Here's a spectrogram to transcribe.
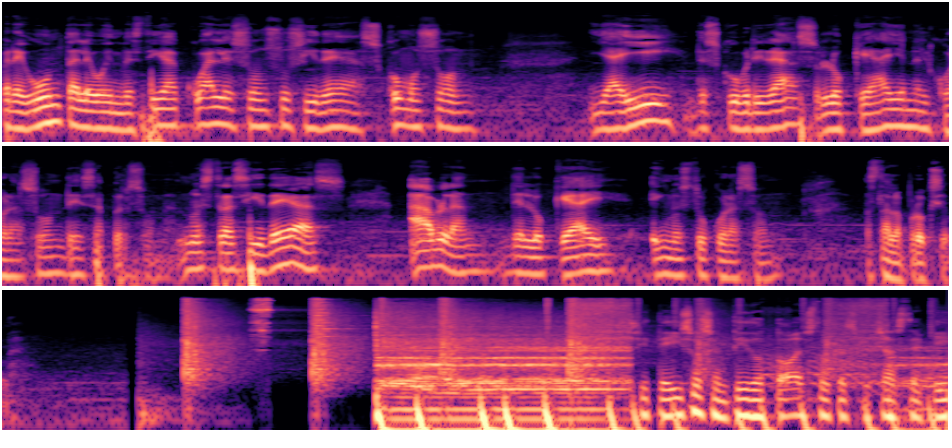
Pregúntale o investiga cuáles son sus ideas, cómo son. Y ahí descubrirás lo que hay en el corazón de esa persona. Nuestras ideas hablan de lo que hay en nuestro corazón. Hasta la próxima. Si te hizo sentido todo esto que escuchaste aquí,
